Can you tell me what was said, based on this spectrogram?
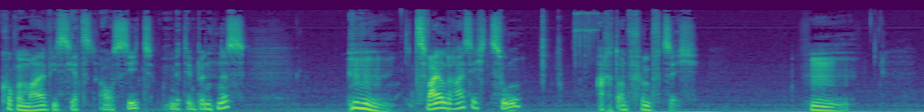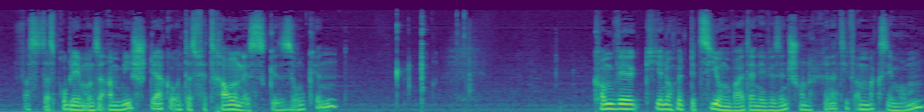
gucken wir mal, wie es jetzt aussieht mit dem Bündnis. 32 zu 58. Hm. Was ist das Problem? Unsere Armeestärke und das Vertrauen ist gesunken. Kommen wir hier noch mit Beziehungen weiter? Ne, wir sind schon relativ am Maximum.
